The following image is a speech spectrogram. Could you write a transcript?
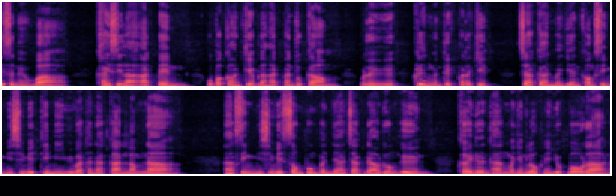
ได้เสนอว่า ไคซิลาอาจเป็นอุปกรณ์เก็บรหัสพันธุกรรม หรือเครื่องบันทึกภารกิจ จากการมาเยือนของสิ่งมีชีวิตที่มีวิวัฒนาการล้ำหน้า หากสิ่งมีชีวิตทรงภูมิปัญญาจากดาวดวงอื่น เคยเดินทางมายังโลกในยุคโบราณ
